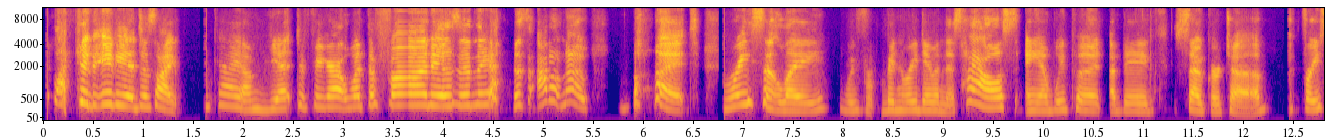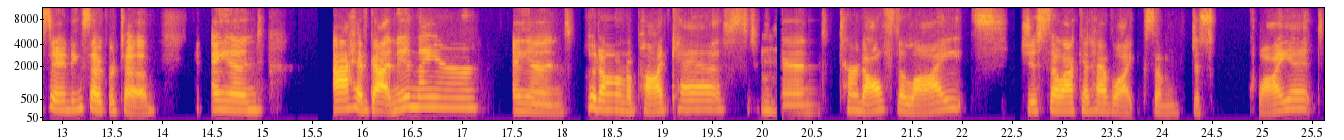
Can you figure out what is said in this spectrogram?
like an idiot, just like, okay, I'm yet to figure out what the fun is in this. I don't know. But recently we've been redoing this house and we put a big soaker tub, freestanding soaker tub. And I have gotten in there and put on a podcast Mhm. and turned off the lights just so I could have like some just quiet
